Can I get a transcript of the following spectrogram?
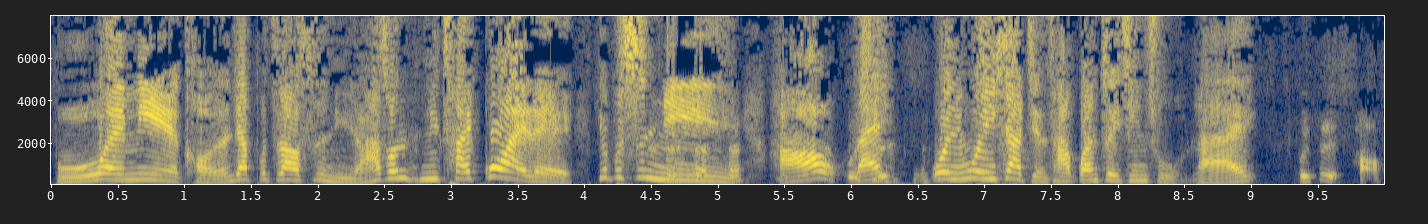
不会灭口，人家不知道是你啊。他说你才怪嘞，又不是你。好，来问问一下检察官最清楚。来，不是好。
